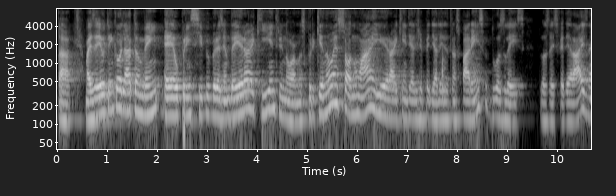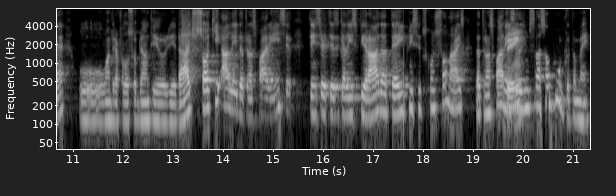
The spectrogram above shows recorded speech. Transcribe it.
Tá, mas aí eu tenho que olhar também é, o princípio, por exemplo, da hierarquia entre normas, porque não é só, não há hierarquia entre a LGPD e a Lei da Transparência, duas leis, duas leis federais, né? O, o André falou sobre a anterioridade, só que a Lei da Transparência tenho certeza que ela é inspirada até em princípios constitucionais da transparência Sim. da administração pública também.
